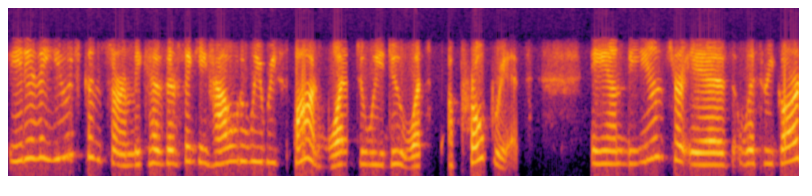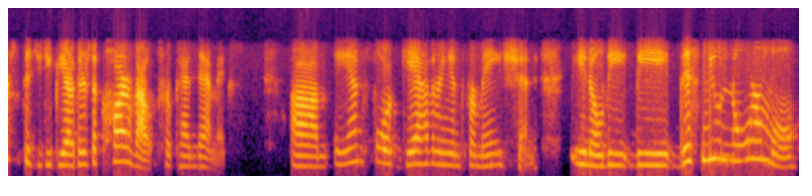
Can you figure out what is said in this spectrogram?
it is a huge concern because they're thinking, how do we respond? What do we do? What's appropriate? And the answer is with regards to the GDPR, there's a carve out for pandemics um, and for gathering information. You know, the, the this new normal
